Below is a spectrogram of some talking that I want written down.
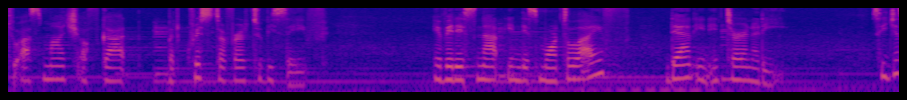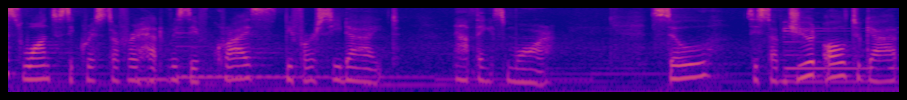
to ask much of God but Christopher to be saved. If it is not in this mortal life, then in eternity. She just wanted to see Christopher had received Christ before she died. Nothing is more. So she subdued all to God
